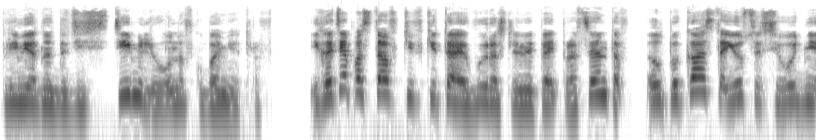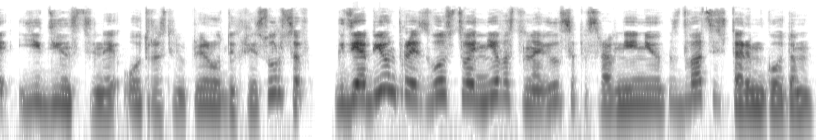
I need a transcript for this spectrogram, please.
примерно до 10 миллионов кубометров. И хотя поставки в Китай выросли на 5%, ЛПК остается сегодня единственной отраслью природных ресурсов, где объем производства не восстановился по сравнению с 2022 годом.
